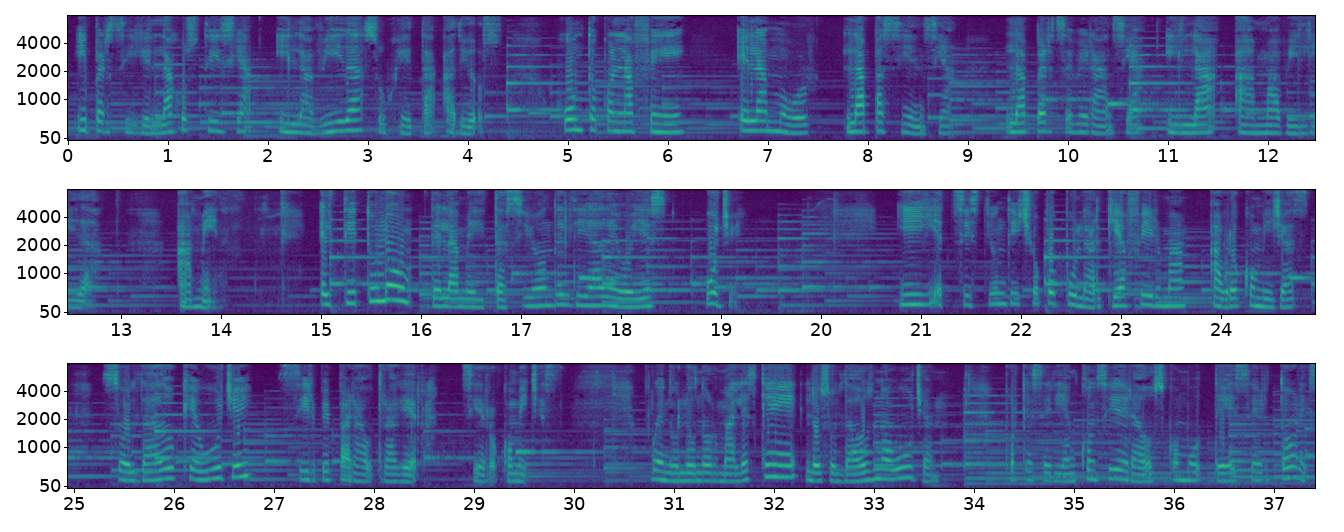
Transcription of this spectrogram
y persigue la justicia y la vida sujeta a Dios, junto con la fe, el amor, la paciencia, la perseverancia y la amabilidad. Amén. El título de la meditación del día de hoy es Huye. Y existe un dicho popular que afirma, abro comillas, soldado que huye sirve para otra guerra, cierro comillas. Bueno, lo normal es que los soldados no huyan, porque serían considerados como desertores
